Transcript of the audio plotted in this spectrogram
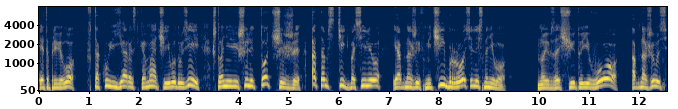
Это привело в такую ярость Камачи и его друзей, что они решили тотчас же отомстить Басилио и, обнажив мечи, бросились на него. Но и в защиту его обнажилось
